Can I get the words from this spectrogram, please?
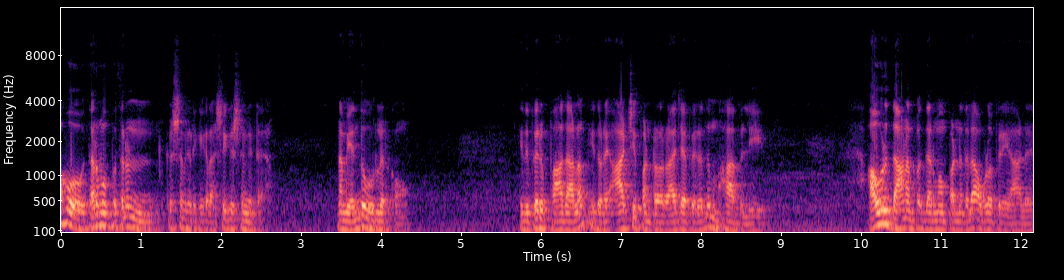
அப்போது தர்மபுத்திரன் கிருஷ்ணன் கிட்ட கேட்குறான் ஸ்ரீகிருஷ்ணன் கிட்ட நம்ம எந்த ஊரில் இருக்கோம்? இது பேர் பாதாளம். இதோடைய ஆட்சி பண்ணுற ராஜா பேர் வந்து மகாபலி. அவர் தானம் தர்மம் பண்ணதில் அவ்வளோ பெரிய ஆள்.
